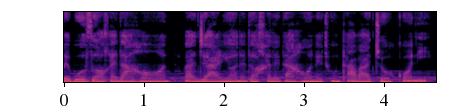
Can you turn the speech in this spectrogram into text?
به بزاق دهان و جریان داخل دهانتون توجه کنید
